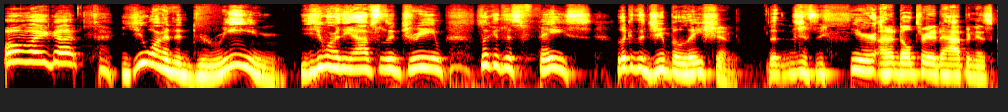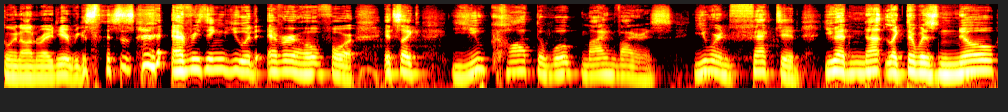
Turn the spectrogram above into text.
oh my god. You are the dream. You are the absolute dream. Look at this face. Look at the jubilation. Just sheer unadulterated happiness going on right here because this is everything you would ever hope for. It's like you caught the woke mind virus. You were infected. You had not like there was no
